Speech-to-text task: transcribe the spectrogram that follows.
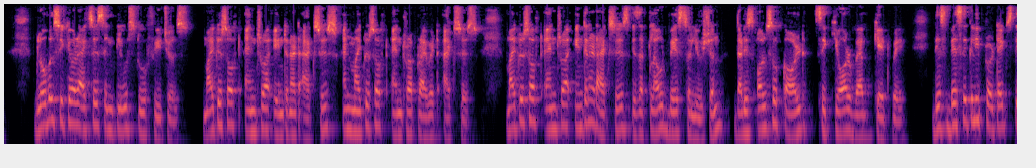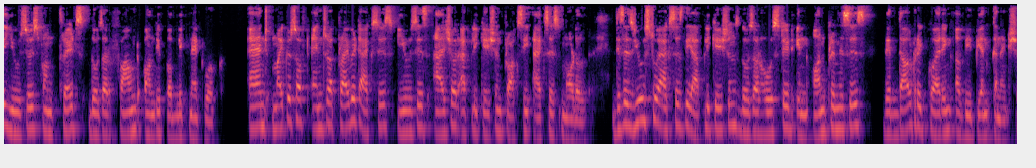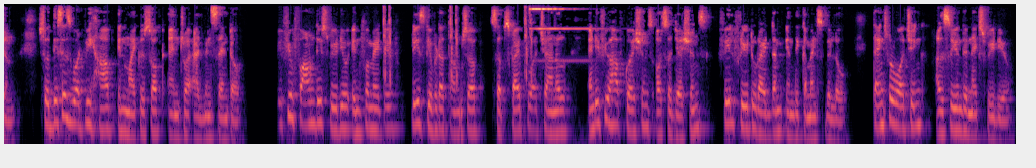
Global Secure Access includes two features, Microsoft Entra Internet Access and Microsoft Entra Private Access. Microsoft Entra Internet Access is a cloud-based solution that is also called Secure Web Gateway. This basically protects the users from threats those are found on the public network. And Microsoft Entra Private Access uses Azure Application Proxy Access model. This is used to access the applications those are hosted in on-premises without requiring a VPN connection. So this is what we have in Microsoft Entra Admin Center. If you found this video informative, please give it a thumbs up, subscribe to our channel, and if you have questions or suggestions, feel free to write them in the comments below. Thanks for watching. I'll see you in the next video.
